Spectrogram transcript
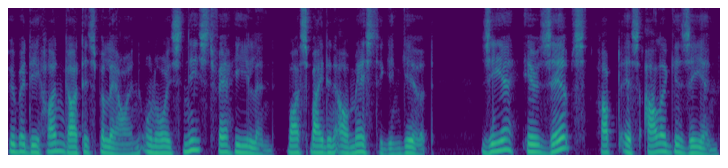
über die Hand Gottes belehren und euch nicht verhehlen, was bei den Allmächtigen gilt. Siehe, ihr selbst habt es alle gesehen.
